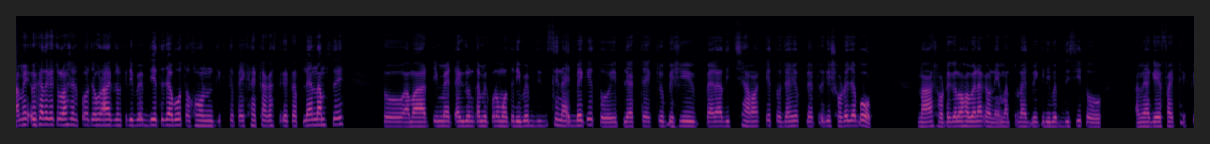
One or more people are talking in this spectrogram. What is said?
আমি ওইখান থেকে চলে আসার পর যখন আরেকজনকে রিভাইভ দিতে যাব, তখন দেখতে পাই এখানে একটা আকাশ থেকে একটা প্ল্যান নামছে। তো আমার টিমমেট একজনকে আমি কোনো মতো রিভাইভ দিয়ে দিচ্ছি নাইট ব্যাগে তো এই প্লেয়ারটা একটু বেশি প্যারা দিচ্ছে আমাকে। তো যাই হোক প্লেয়ারটা কি সরে যাব? না শর্টে গেলে হবে না, কারণ এইমাত্র নাইট ব্যাগে রিভাইভ দিছি। তো আমি আগে ফাইটটা একটু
